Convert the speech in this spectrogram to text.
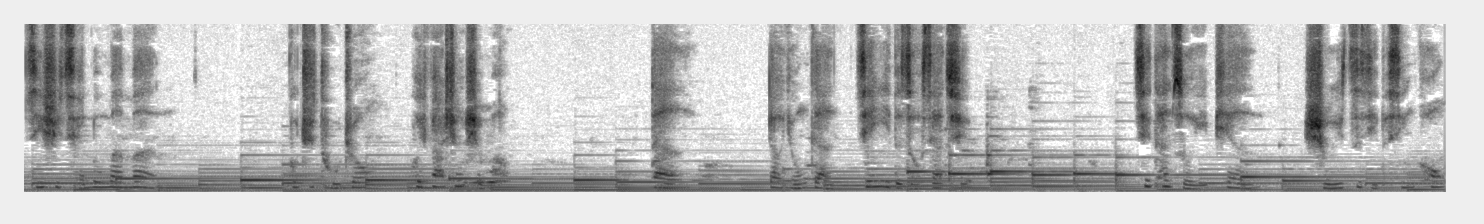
即使前路漫漫，不知途中会发生什么，但要勇敢、坚毅地走下去，去探索一片属于自己的星空。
